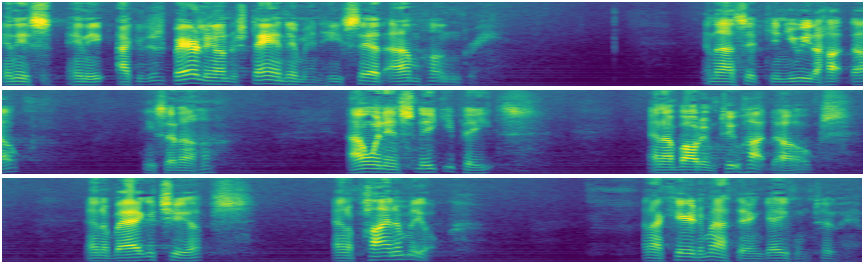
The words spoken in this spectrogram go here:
And, he's, and he, I could just barely understand him, and he said, I'm hungry. And I said, Can you eat a hot dog? He said, Uh huh. I went in Sneaky Pete's, and I bought him two hot dogs, and a bag of chips, and a pint of milk. And I carried him out there and gave them to him.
